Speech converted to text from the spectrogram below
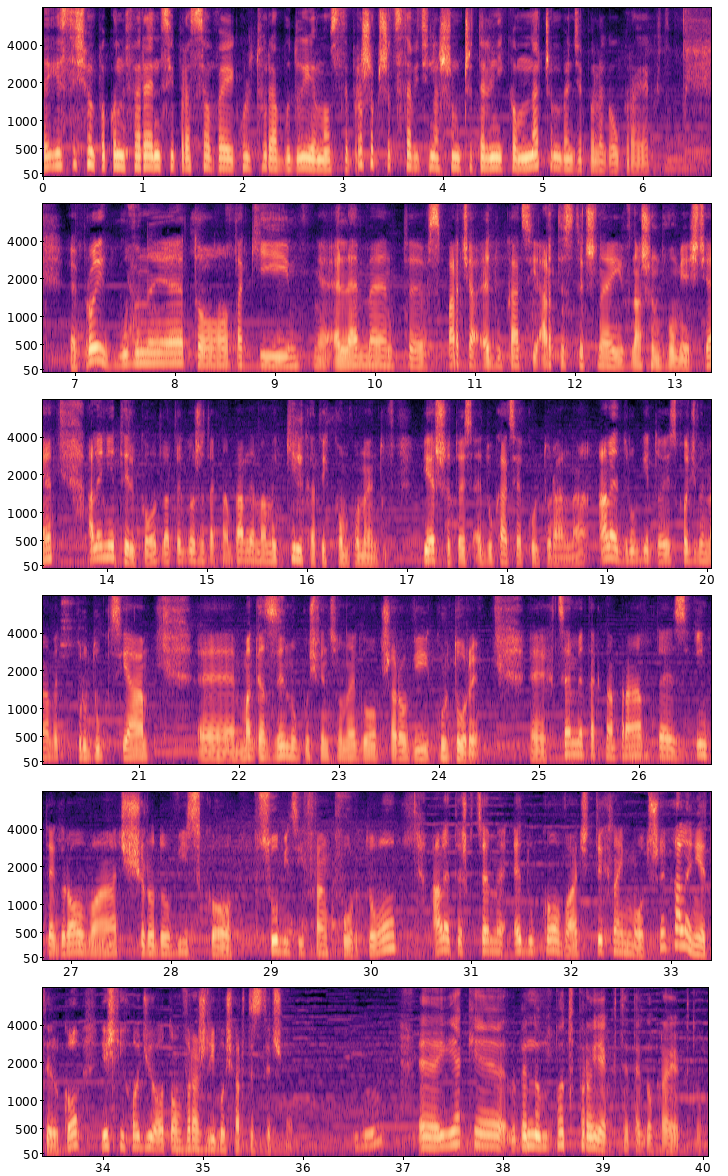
Jesteśmy po konferencji prasowej Kultura buduje mosty. Proszę przedstawić naszym czytelnikom, na czym będzie polegał projekt. Projekt główny to taki element wsparcia edukacji artystycznej w naszym dwumieście, ale nie tylko, dlatego że tak naprawdę mamy kilka tych komponentów. Pierwsze to jest edukacja kulturalna, ale drugie to jest choćby nawet produkcja e, magazynu poświęconego obszarowi kultury. E, Chcemy tak naprawdę zintegrować środowisko Subic i Frankfurtu, ale też chcemy edukować tych najmłodszych, ale nie tylko, jeśli chodzi o tą wrażliwość artystyczną. Mhm. E, Jakie będą podprojekty tego projektu?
